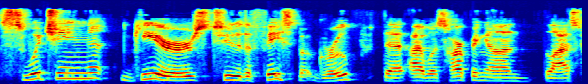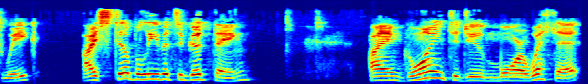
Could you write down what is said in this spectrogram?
switching gears to the Facebook group that I was harping on last week, I still believe it's a good thing. I am going to do more with it,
